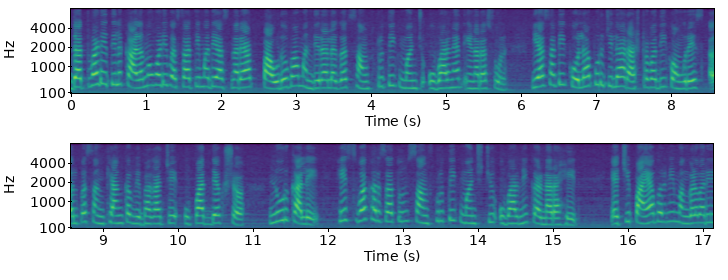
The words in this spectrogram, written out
दत्वाड येथील काळमवाडी वसाहतीमध्ये असणाऱ्या पावडोबा मंदिरालगत सांस्कृतिक मंच उभारण्यात येणार असून यासाठी कोल्हापूर जिल्हा राष्ट्रवादी काँग्रेस अल्पसंख्याक विभागाचे उपाध्यक्ष नूर काले हे स्वखर्चातून सांस्कृतिक मंचची उभारणी करणार आहेत. याची पायाभरणी मंगळवारी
